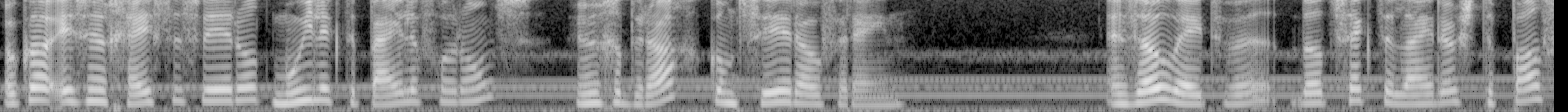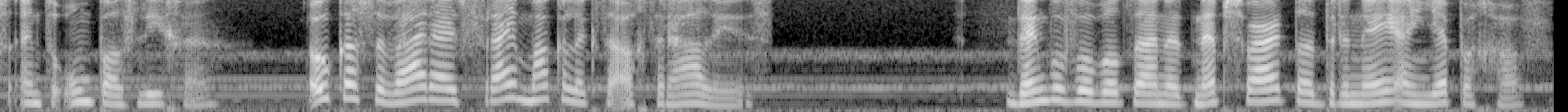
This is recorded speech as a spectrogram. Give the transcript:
Ook al is hun geesteswereld moeilijk te peilen voor ons, hun gedrag komt zeer overeen. En zo weten we dat secteleiders te pas en te onpas liegen, ook als de waarheid vrij makkelijk te achterhalen is. Denk bijvoorbeeld aan het nepzwaard dat René aan Jeppe gaf.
